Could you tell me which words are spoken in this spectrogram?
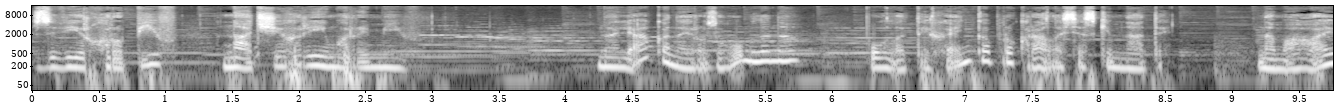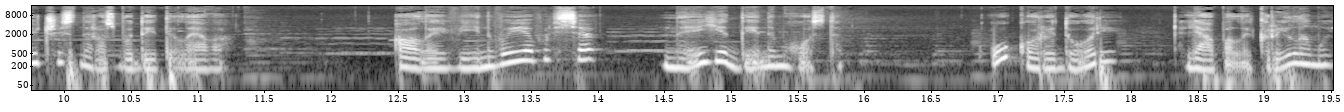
Звір хропів, наче грім гримів. Налякана й розгублена, Пола тихенько прокралася з кімнати, намагаючись не розбудити лева. Але він виявився не єдиним гостем. У коридорі ляпали крилами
